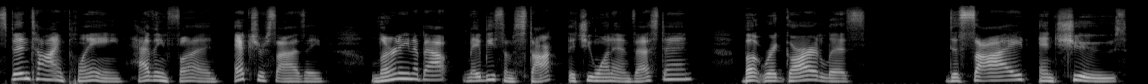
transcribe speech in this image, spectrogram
Spend time playing, having fun, exercising, learning about maybe some stock that you want to invest in. But regardless, decide and choose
